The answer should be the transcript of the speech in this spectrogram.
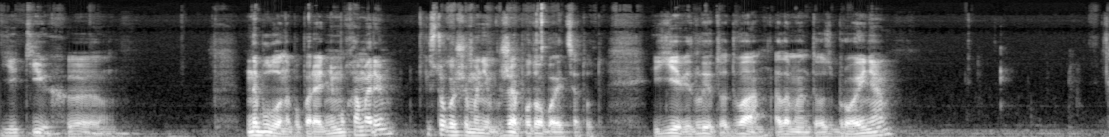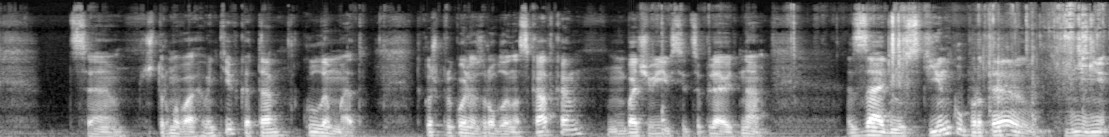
яких е, не було на попередньому хамері. І з того, що мені вже подобається, тут є відлито два елементи озброєння. Це штурмова гвинтівка та кулемет. Також прикольно зроблена скатка. Бачив, її всі цепляють на задню стінку, проте ну, мені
